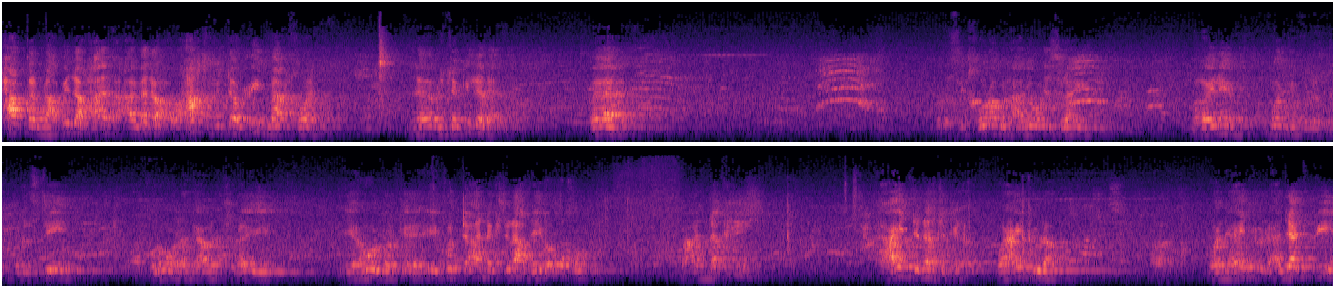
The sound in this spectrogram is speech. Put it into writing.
حق المعبدة وحق- التوحيد مع إخوانك. انما مش كده لا. ف فلسطين خرج العدو الاسرائيلي وغيرهم منذ فلسطين. خروج العدو الاسرائيلي اليهود والك- كنت عندك سلاح زي اخرج ما عندكش؟ أعد نفسك الأول وأعد له. آه. والعد الإعداد فيه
